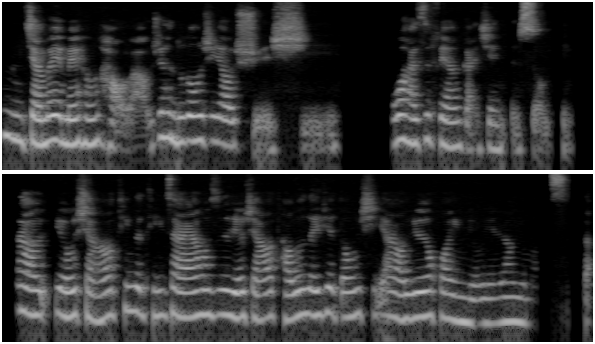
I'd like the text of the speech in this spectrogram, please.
嗯，讲的也没很好啦。我觉得很多东西要学习，不过还是非常感谢你的收听。那有想要听的题材啊，或是有想要讨论的一些东西啊，我觉得欢迎留言让优妈知道。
